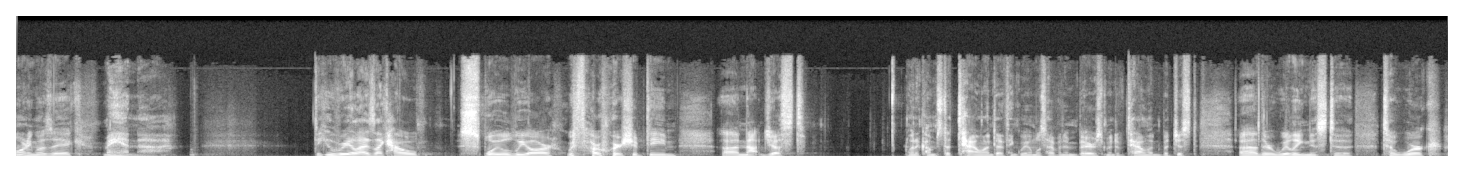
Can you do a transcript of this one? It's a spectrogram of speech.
Morning, Mosaic. Man, uh, do you realize like how spoiled we are with our worship team? Uh, not just when it comes to talent. I think we almost have an embarrassment of talent, but just uh, their willingness to to work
